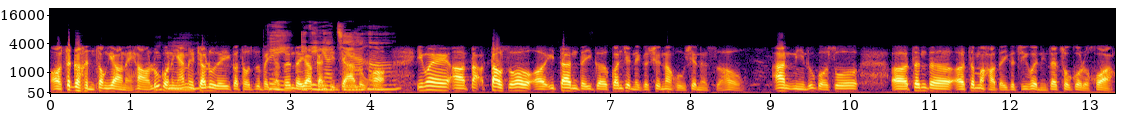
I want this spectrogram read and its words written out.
哦，这个很重要呢，哈！如果你还没有加入的一个投资朋友，真的要赶紧加入哈，因为啊，到到时候呃，一旦的一个关键的一个讯号弧线的时候，啊，你如果说呃，真的呃这么好的一个机会你再错过的话，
